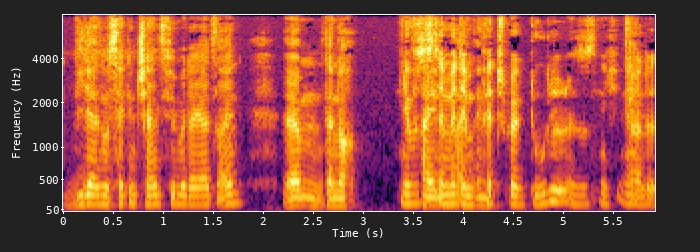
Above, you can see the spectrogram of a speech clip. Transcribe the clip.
wieder nur Second Chance fiel mir da jetzt ein. Ähm, dann noch ja, was ist ein, denn mit ein, dem Patchwork Doodle? Ist es nicht, ja, das,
